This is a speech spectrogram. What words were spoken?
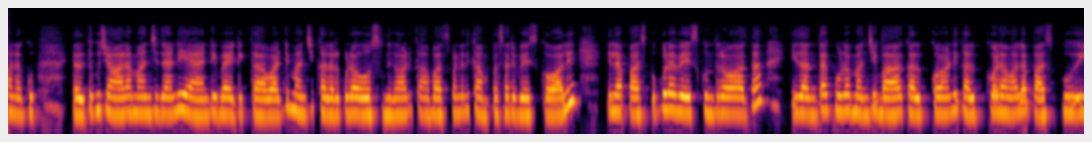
మనకు హెల్త్కు చాలా మంచిదండి. యాంటీబయాటిక్ కాబట్టి మంచి కలర్ కూడా వస్తుంది కాబట్టి పసుపు అనేది కంపల్సరీ వేసుకోవాలి. ఇలా పసుపు కూడా వేసుకున్న తర్వాత ఇదంతా కూడా మంచి బాగా కలుపుకోవాలి. కలుపుకోవడం వల్ల పసుపు ఈ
